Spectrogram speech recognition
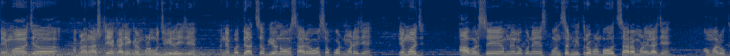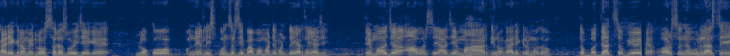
તેમજ આપણા રાષ્ટ્રીય કાર્યક્રમ પણ ઉજવી રહી છે અને બધા જ સભ્યોનો સારો એવો સપોર્ટ મળે છે. તેમજ, આ વર્ષે અમને લોકોને સ્પોન્સર મિત્રો પણ બહુ જ સારા મળેલા છે. અમારું કાર્યક્રમ એટલો સરસ હોય છે કે લોકો અમને એટલી સ્પોન્સરશિપ આપવા માટે પણ તૈયાર થયા છે. તેમજ, આ વર્ષે આજે મહાઆરતીનો કાર્યક્રમ હતો. તો બધા જ સભ્યોએ હર્ષ અને ઉલ્લાસથી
